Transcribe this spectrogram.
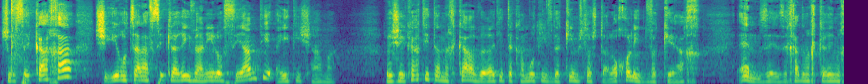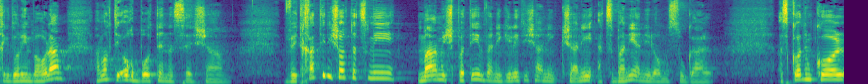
שעושה ככה, שהיא רוצה להפסיק לריב ואני לא סיימתי, הייתי שמה. וכשהכרתי את המחקר וראיתי את הכמות נבדקים שלו, שאתה לא יכול להתווכח, אין, זה, זה אחד המחקרים הכי גדולים בעולם, אמרתי, אור, בוא תנסה שם. והתחלתי לשאול את עצמי מה המשפטים, ואני גיליתי שכשאני עצבני אני לא מסוגל. אז קודם כל,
